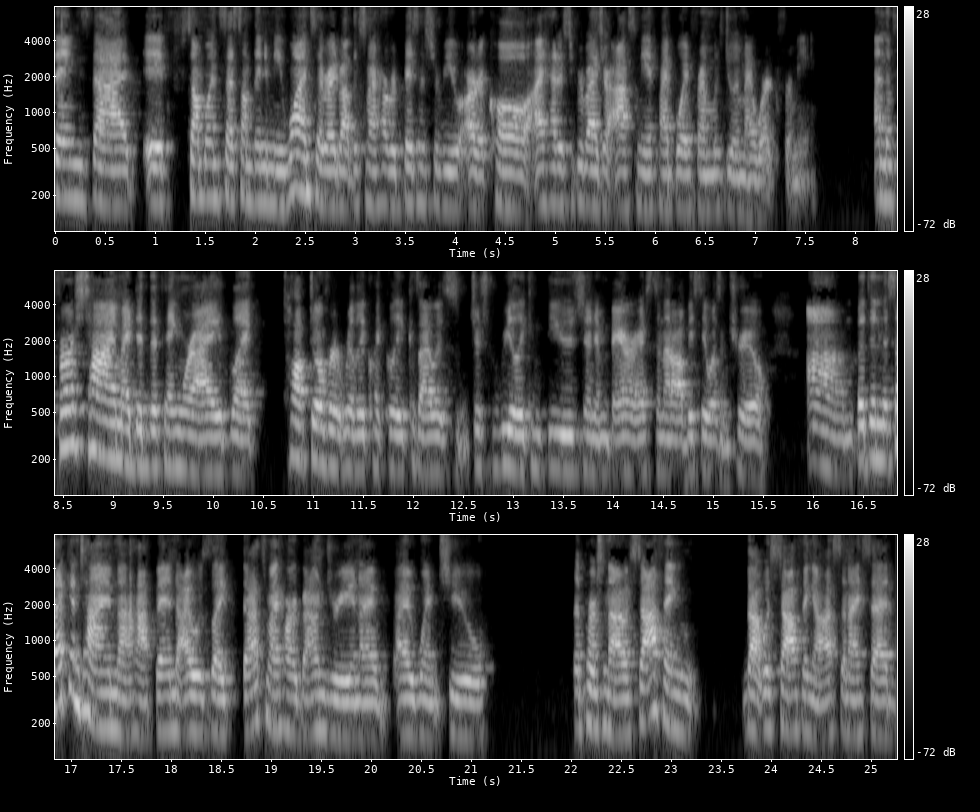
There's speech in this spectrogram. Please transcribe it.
things that if someone says something to me once, I read about this in my Harvard Business Review article. I had a supervisor ask me if my boyfriend was doing my work for me. And the first time I did the thing where I like talked over it really quickly because I was just really confused and embarrassed, and that obviously wasn't true. Um, but then the second time that happened, I was like, that's my hard boundary. And I, I went to the person that I was staffing that was staffing us and I said,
